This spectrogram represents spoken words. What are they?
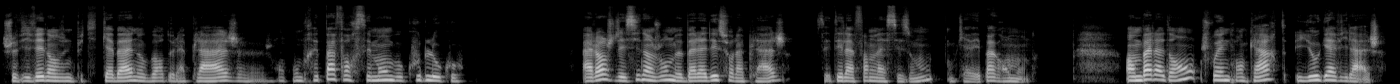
Je vivais dans une petite cabane au bord de la plage, euh, je rencontrais pas forcément beaucoup de locaux. Alors je décide un jour de me balader sur la plage, c'était la fin de la saison, donc il n'y avait pas grand monde. En me baladant, je vois une pancarte Yoga Village.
